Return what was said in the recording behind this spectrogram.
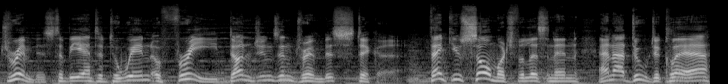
Drimbus to be entered to win a free Dungeons and Drimbus sticker. Thank you so much for listening, and I do declare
